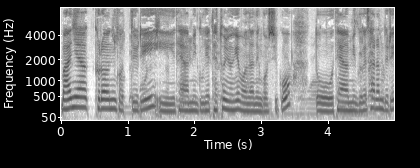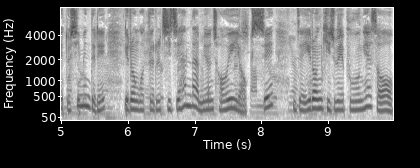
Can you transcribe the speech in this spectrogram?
만약 그런 것들이 이 대한민국의 대통령이 원하는 것이고 또 대한민국의 사람들이 또 시민들이 이런 것들을 지지한다면 저희 역시 이제 이런 기조에 부응해서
